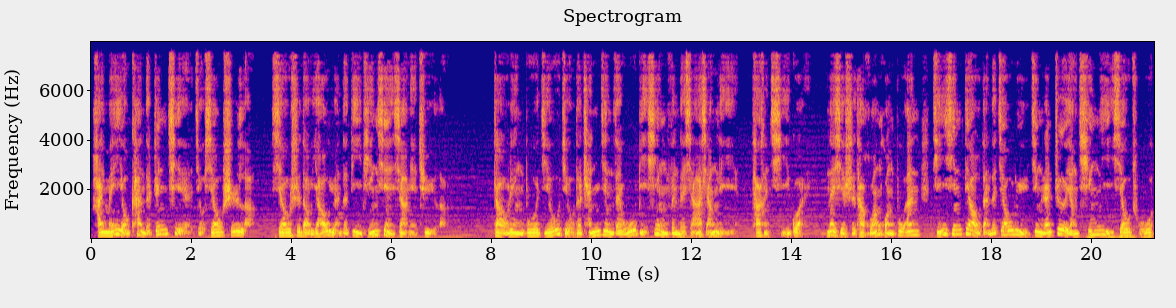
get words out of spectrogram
还没有看得真切，就消失了，消失到遥远的地平线下面去了。赵令波久久地沉浸在无比兴奋的遐想里，他很奇怪。那些使他惶惶不安、提心吊胆的焦虑，竟然这样轻易消除，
